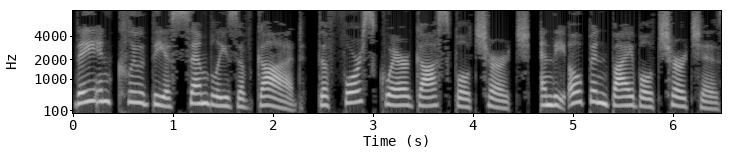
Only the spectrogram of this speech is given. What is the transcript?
They include the Assemblies of God, the Foursquare Gospel Church, and the Open Bible Churches.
